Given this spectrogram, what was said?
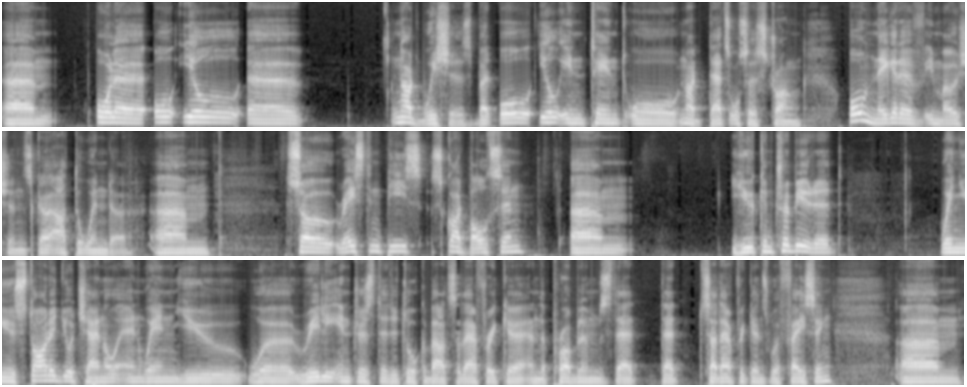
um, all uh, all ill uh, not wishes, but all ill intent or not that's also strong. All negative emotions go out the window. Um, so rest in peace, Scott Balson um, you contributed when you started your channel and when you were really interested to talk about South Africa and the problems that that South Africans were facing. Um,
